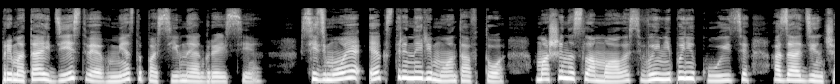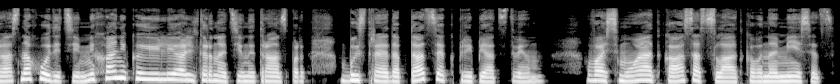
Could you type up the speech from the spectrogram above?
Примотай действия вместо пассивной агрессии. Седьмое — экстренный ремонт авто. Машина сломалась, вы не паникуете, а за один час находите механика или альтернативный транспорт. Быстрая адаптация к препятствиям. Восьмой — отказ от сладкого на месяц.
